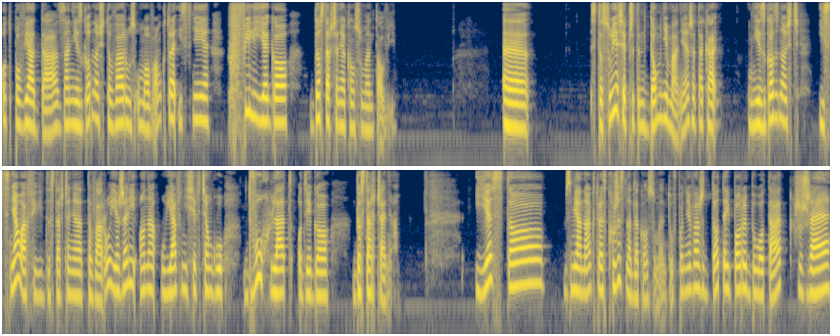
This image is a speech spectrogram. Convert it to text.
odpowiada za niezgodność towaru z umową, która istnieje w chwili jego dostarczenia konsumentowi. E, stosuje się przy tym domniemanie, że taka niezgodność istniała w chwili dostarczenia towaru, jeżeli ona ujawni się w ciągu dwóch lat od jego dostarczenia. I jest to zmiana, która jest korzystna dla konsumentów, ponieważ do tej pory było tak, że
